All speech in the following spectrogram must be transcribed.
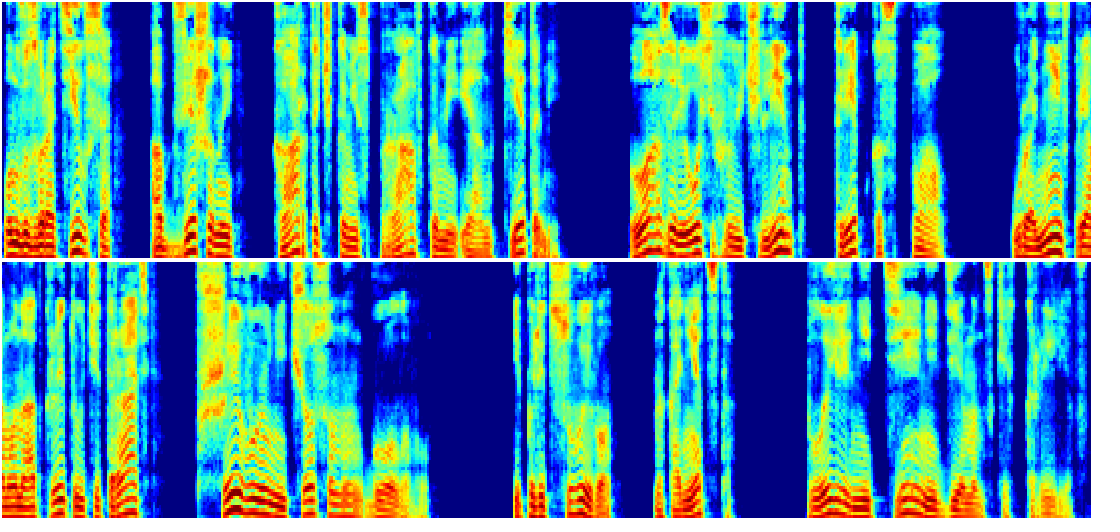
он возвратился, обвешанный карточками, справками и анкетами, Лазарь Иосифович Линд крепко спал, уронив прямо на открытую тетрадь вшивую нечесанную голову. И по лицу его, наконец-то, плыли не тени демонских крыльев,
